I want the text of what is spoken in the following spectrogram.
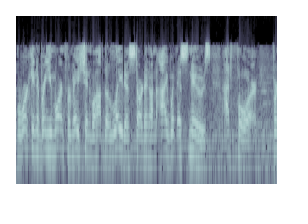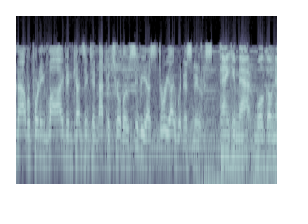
We're working to bring you more information. We'll have the latest starting on Eyewitness News at 4. For now, reporting live in Kensington, Matt Petrillo, CBS 3 Eyewitness News. Thank you, Matt. We'll go now.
